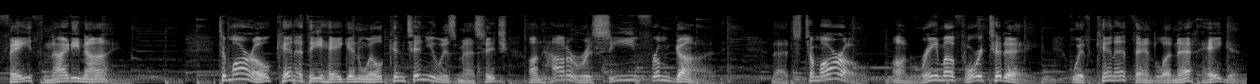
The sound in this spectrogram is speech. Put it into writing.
Faith 99. Tomorrow, Kenneth E. Hagin will continue his message on how to receive from God. That's tomorrow on Rhema for Today with Kenneth and Lynette Hagin.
